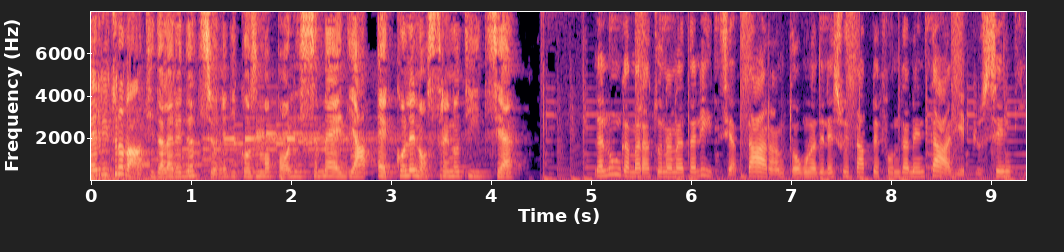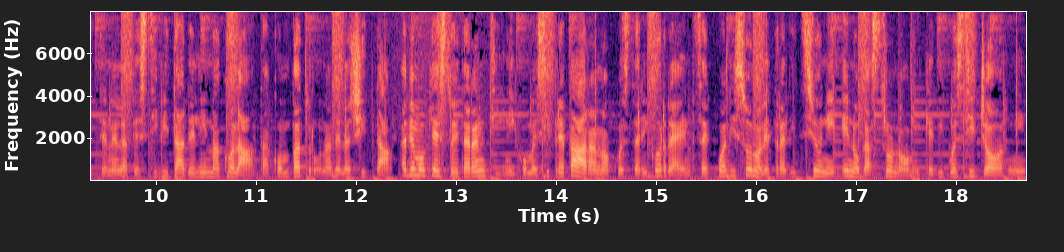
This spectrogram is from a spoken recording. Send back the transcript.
Ben ritrovati dalla redazione di Cosmopolis Media, ecco le nostre notizie. La lunga maratona natalizia a Taranto una delle sue tappe fondamentali e più sentite nella festività dell'Immacolata, compatrona della città. Abbiamo chiesto ai tarantini come si preparano a questa ricorrenza e quali sono le tradizioni enogastronomiche di questi giorni.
